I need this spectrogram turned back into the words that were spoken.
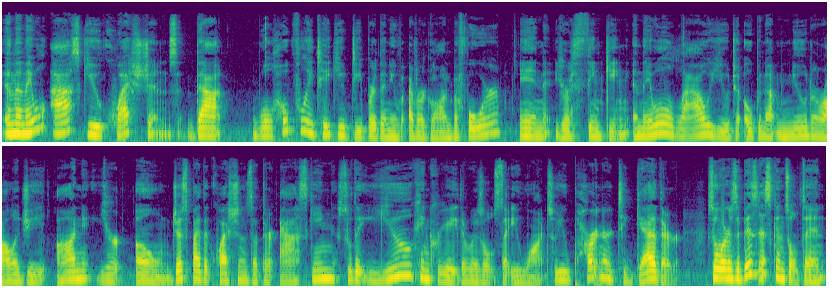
and then they will ask you questions that will hopefully take you deeper than you've ever gone before in your thinking, and they will allow you to open up new neurology on your own just by the questions that they're asking so that you can create the results that you want. So you partner together. So, whereas a business consultant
